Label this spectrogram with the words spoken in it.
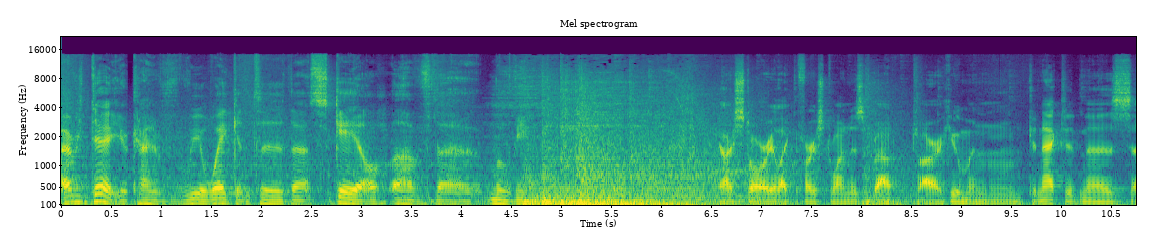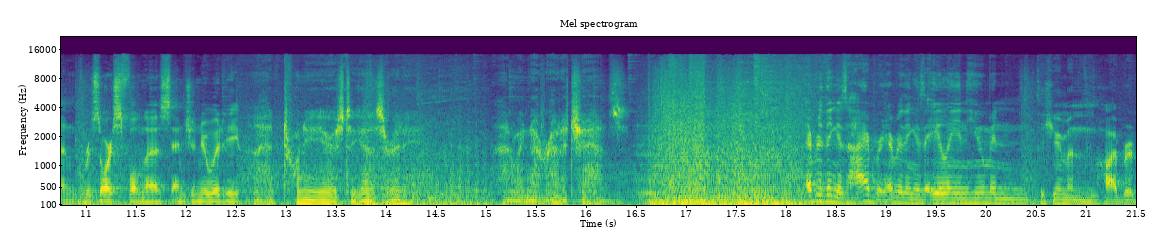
Every day you're kind of reawakened to the scale of the movie. Our story, like the first one, is about our human connectedness and resourcefulness, ingenuity. I had 20 years to get us ready, and we never had a chance. Everything is hybrid. Everything is alien, human. The human hybrid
